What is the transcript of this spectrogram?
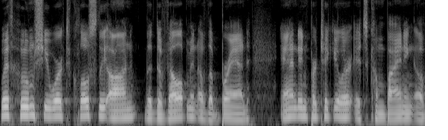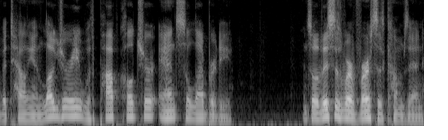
with whom she worked closely on the development of the brand and, in particular, its combining of Italian luxury with pop culture and celebrity. And so this is where Versus comes in.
